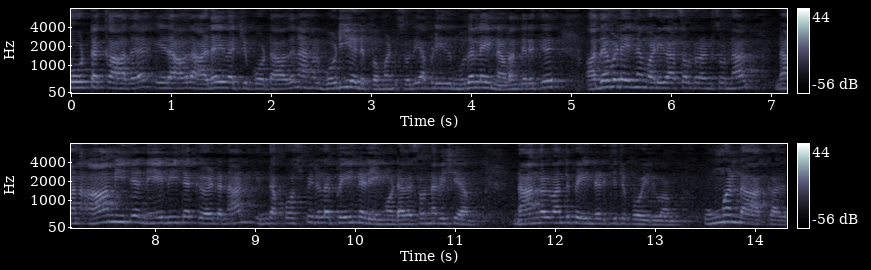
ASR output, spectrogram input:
தோட்டக்காத ஏதாவது அடை வச்சு போட்டாவது நாங்கள் பொடி எடுப்போம்னு சொல்லி அப்படி இது முதலை நடந்திருக்கு. அதை விட என்ன வடிவா சொல்றேன்னு சொன்னால் நான் ஆமிட்ட நேவிட்ட கேட்ட நான் இந்த ஹாஸ்பிட்டலில் பெயிண்ட் அடிங்க அவ சொன்ன விஷயம் நாங்கள் வந்து பெயிண்ட் அடிச்சுட்டு போயிடுவோம். உங்கண்ட ஆக்கள்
